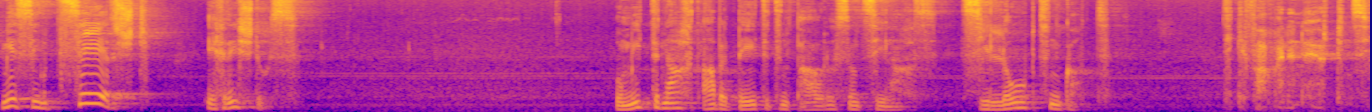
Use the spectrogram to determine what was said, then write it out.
wir sind zuerst in Christus. Um Mitternacht aber beteten Paulus und Silas. Sie lobten Gott. Die Gefangenen hörten sie.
